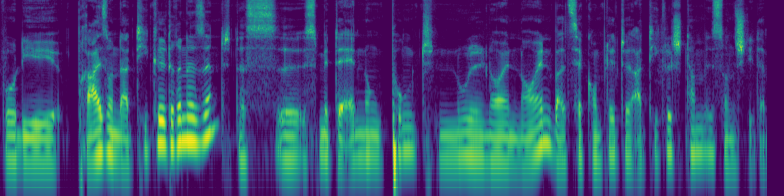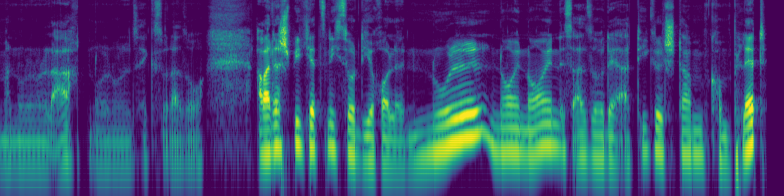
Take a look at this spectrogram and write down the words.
wo die Preise und Artikel drin sind. Das äh, ist mit der Endung .099, weil es der komplette Artikelstamm ist, sonst steht immer 008, 006 oder so. Aber das spielt jetzt nicht so die Rolle. 099 ist also der Artikelstamm komplett.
